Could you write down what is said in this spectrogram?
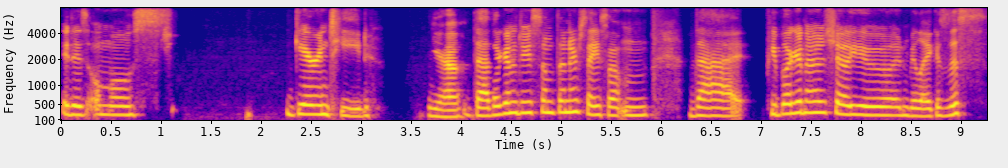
it is almost guaranteed Yeah. that they're going to do something or say something that people are going to show you and be like, "Is this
